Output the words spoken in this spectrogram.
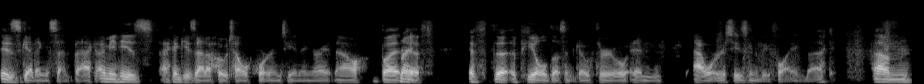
is getting sent back. I mean, he's I think he's at a hotel quarantining right now. But right. if if the appeal doesn't go through in hours, he's going to be flying back. Um,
